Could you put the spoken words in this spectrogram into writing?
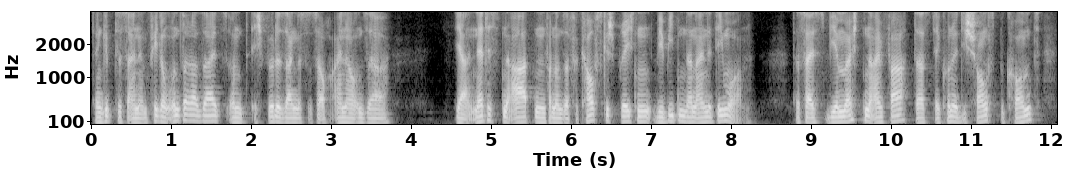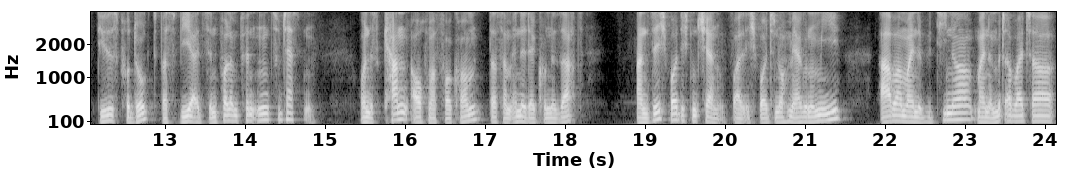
Dann gibt es eine Empfehlung unsererseits und ich würde sagen, das ist auch einer unserer ja, nettesten Arten von unseren Verkaufsgesprächen. Wir bieten dann eine Demo an. Das heißt, wir möchten einfach, dass der Kunde die Chance bekommt, dieses Produkt, was wir als sinnvoll empfinden, zu testen. Und es kann auch mal vorkommen, dass am Ende der Kunde sagt, an sich wollte ich den Chernoop, weil ich wollte noch mehr Ergonomie, aber meine Bediener, meine Mitarbeiter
